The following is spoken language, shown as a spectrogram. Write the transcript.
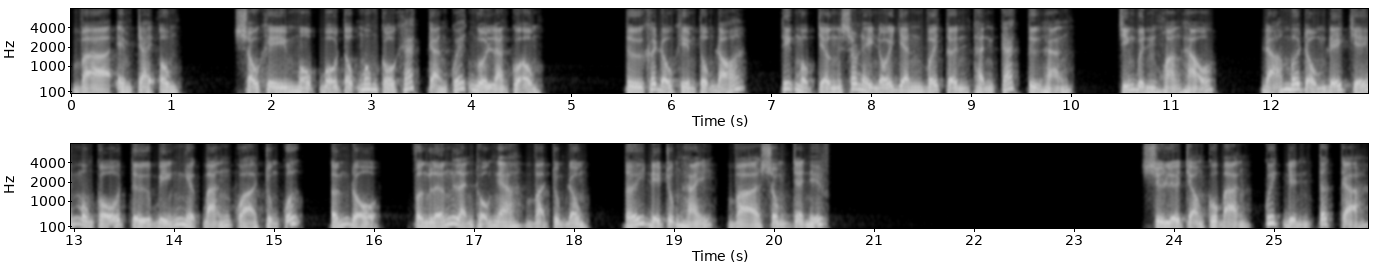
và em trai ông, sau khi một bộ tộc Mông Cổ khác càn quét ngôi làng của ông. Từ khởi đầu khiêm tốn đó, Thiết Mộc Trần sau này nổi danh với tên Thành Cát Tư Hãn, chiến binh hoàn hảo, đã mở rộng đế chế Mông Cổ từ biển Nhật Bản qua Trung Quốc, Ấn Độ, phần lớn lãnh thổ Nga và Trung Đông, tới Địa Trung Hải và sông Danube. Sự lựa chọn của bạn quyết định tất cả.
